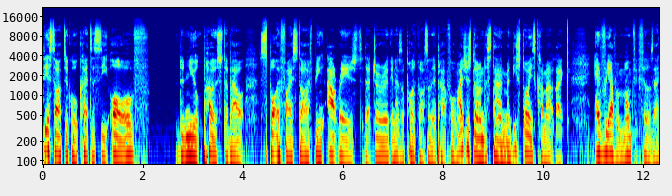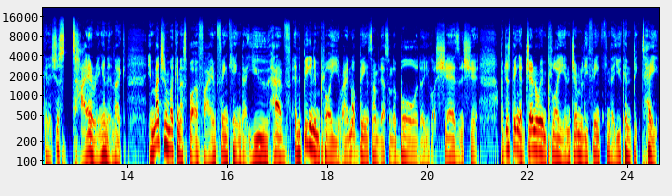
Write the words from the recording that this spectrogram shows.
this article courtesy of the New York Post about Spotify staff being outraged that Joe Rogan has a podcast on their platform. I just don't understand, man. These stories come out like every other month, it feels like, and it's just tiring, isn't it? Like, imagine working at Spotify and thinking that you have, and being an employee, right? Not being somebody that's on the board or you've got shares and shit, but just being a general employee and generally thinking that you can dictate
